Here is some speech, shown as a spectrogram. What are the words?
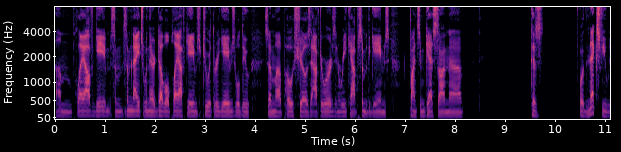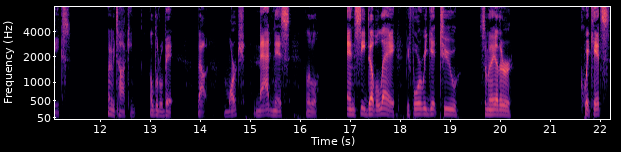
um, playoff game some some nights when there are double playoff games or two or three games. We'll do some uh, post shows afterwards and recap some of the games find some guests on because uh, for the next few weeks i'm going to be talking a little bit about march madness a little ncaa before we get to some of the other quick hits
